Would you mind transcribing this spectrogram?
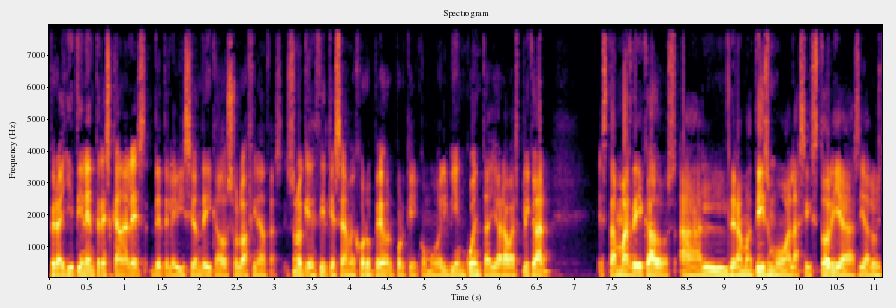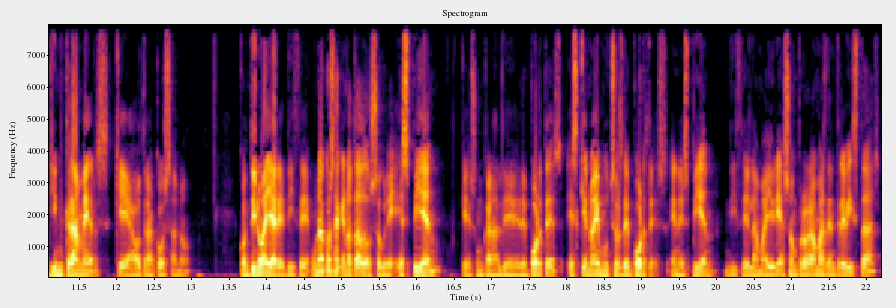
pero allí tienen tres canales de televisión dedicados solo a finanzas. Eso no quiere decir que sea mejor o peor, porque como él bien cuenta y ahora va a explicar, están más dedicados al dramatismo, a las historias y a los Jim Cramers que a otra cosa, ¿no? Continúa Jared, dice, una cosa que he notado sobre ESPN, que es un canal de deportes, es que no hay muchos deportes en ESPN. Dice, la mayoría son programas de entrevistas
